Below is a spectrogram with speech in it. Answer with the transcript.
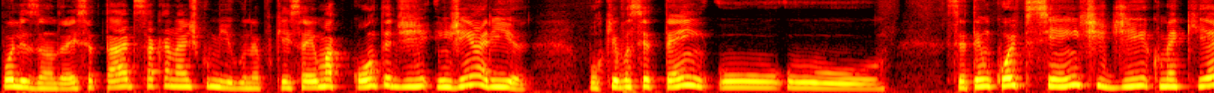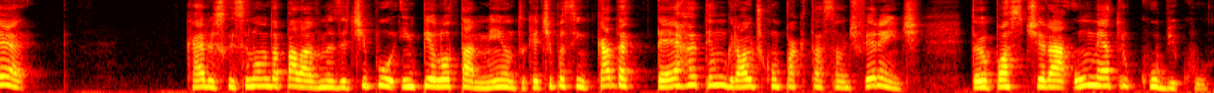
Pô, Lisandra, aí você tá de sacanagem comigo, né? Porque isso aí é uma conta de engenharia. Porque você tem o, o. Você tem um coeficiente de. Como é que é? Cara, eu esqueci o nome da palavra, mas é tipo empelotamento, que é tipo assim, cada terra tem um grau de compactação diferente. Então eu posso tirar um metro cúbico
